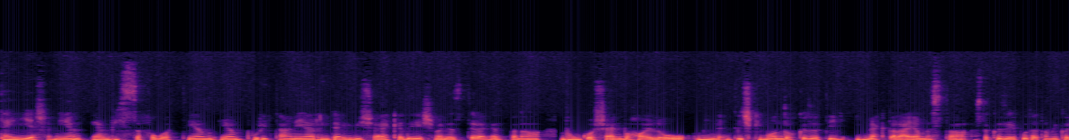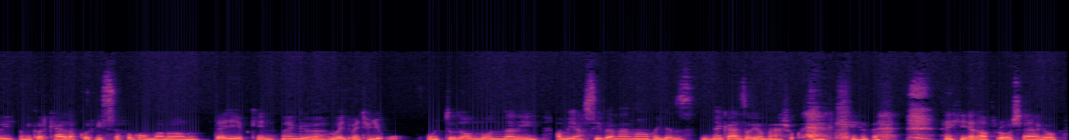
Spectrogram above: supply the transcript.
teljesen ilyen, ilyen visszafogott, ilyen, ilyen puritán, ilyen rideg viselkedés, meg ez tényleg ebben a bunkosságba hajló mindent is kimondok között így, így megtaláljam ezt a, ezt a középutat, amikor, így, amikor kell, akkor visszafogom magam, de egyébként meg, vagy, vagy hogy úgy tudom mondani, ami a szívemen van, hogy ez így megázolja mások lelkébe. Ilyen apróságok.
